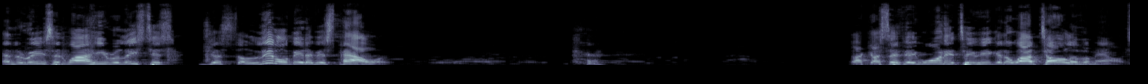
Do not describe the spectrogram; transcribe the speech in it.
And the reason why he released his just a little bit of his power. like I said, if he wanted to, he could have wiped all of them out.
